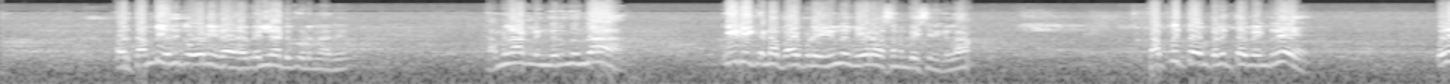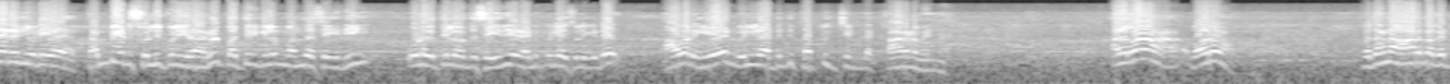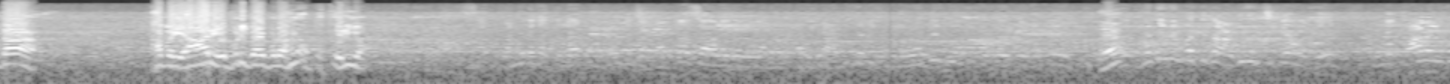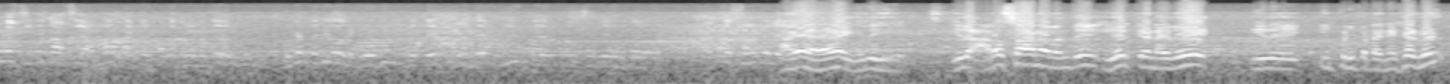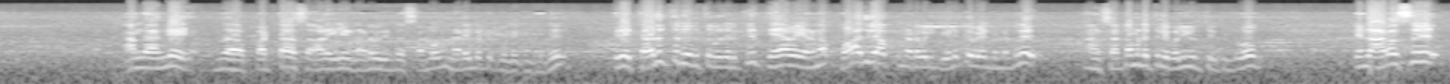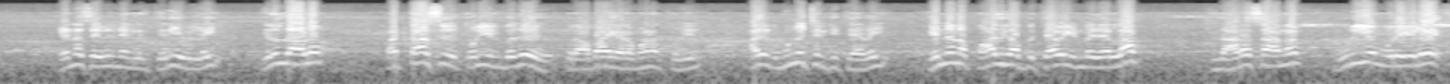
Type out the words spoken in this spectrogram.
அவர் தம்பி எதுக்கு ஓடி வெளிநாட்டுக்கு ஓடினாரு? தமிழ்நாட்டில் இங்க இருந்திருந்தா ஈடி கண்டா பயப்படுவீங்கன்னு வீரவசனம் பேசியிருக்கலாம். தப்பித்தோம் பிழைத்தோம் என்று உதயநிதியுடைய தம்பி என்று சொல்லிக் கொள்கிறார்கள். பத்திரிகையிலும் வந்த செய்தி ஊடகத்தில் வந்த செய்தி அடிப்படையில் சொல்லிக்கிட்டு அவர் ஏன் வெளிநாட்டுக்கு தப்பிச் சென்ற காரணம் என்ன? அதெல்லாம் வரும். இப்பதானே ஆரம்ப கட்டம் அப்ப யார் எப்படி பயப்படுவாங்க அப்ப தெரியும். இது இது அரசாங்கம் வந்து ஏற்கனவே இது இப்படிப்பட்ட நிகழ்வுகள் அங்கங்கே இந்த பட்டாசு ஆலையிலே நடவுகின்ற சம்பவம் நடைபெற்றுக் கொண்டிருக்கின்றது. இதை தடுத்து நிறுத்துவதற்கு தேவையான பாதுகாப்பு நடவடிக்கை எடுக்க வேண்டும் என்று நாங்கள் சட்டமன்றத்தில் வலியுறுத்தியிருக்கின்றோம். இந்த அரசு என்ன செய்வதுன்னு எங்களுக்கு தெரியவில்லை. இருந்தாலும் பட்டாசு தொழில் என்பது ஒரு அபாயகரமான தொழில். அதற்கு முன்னெச்சரிக்கை தேவை. என்னென்ன பாதுகாப்பு தேவை என்பதையெல்லாம் இந்த அரசாங்கம் உரிய முறையிலே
